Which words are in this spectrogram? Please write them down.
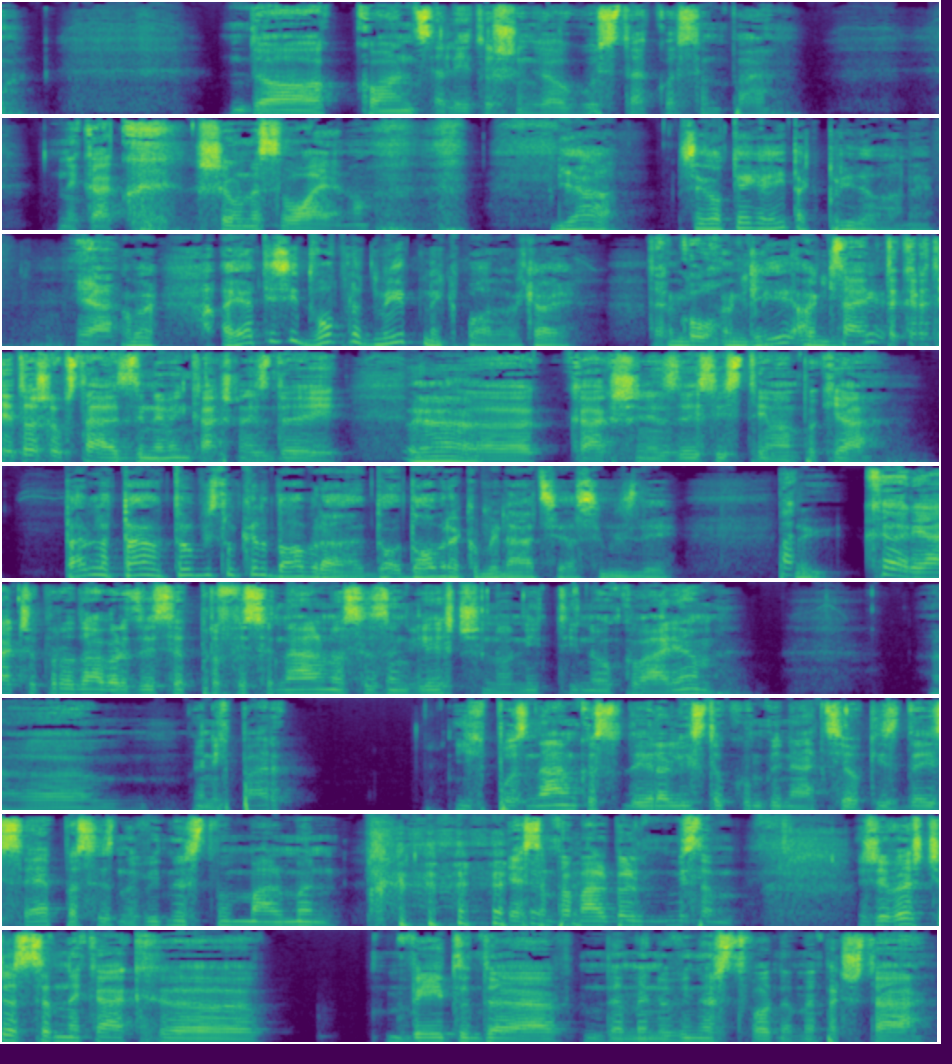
do konca letošnjega avgusta, ko sem pa nekako šel na svoje. No. Ja, vse do tega itak prideva. Ja. A ja, ti si dvopredmetnik, pa kaj? Tako. Angli, angli... Saj, takrat je to še obstajalo, zdaj ne vem, kakšen je zdaj, ja. uh, kakšen je zdaj sistem, ampak ja. Ta, ta, to je v bistvu kar dobra, do, dobra kombinacija, se mi zdi. Pa, kar ja, čeprav dobro, zdaj se profesionalno se z angliščino niti ne ukvarjam. Uh, enih par jih poznam, ki so delali isto kombinacijo, ki zdaj se, pa se z novinarstvom mal manj. Jaz sem pa mal bolj, mislim, že vse čas sem nekako. Uh, vedel, da, da me novinarstvo, da me pač ta,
